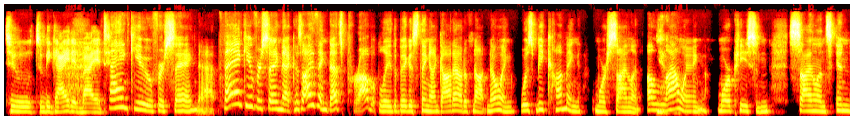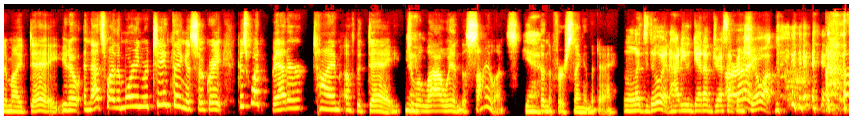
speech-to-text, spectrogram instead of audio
to to be guided by it. Thank you for saying that. Thank you for saying that because I think that's probably the biggest thing I got out of not knowing was becoming more silent, allowing more peace and silence into my day. You know, and that's why the morning routine thing is so great because what better time of the day to allow in the silence Yeah. than the first thing in the day? Let's do it. How do you get up, dress All up, and show up?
